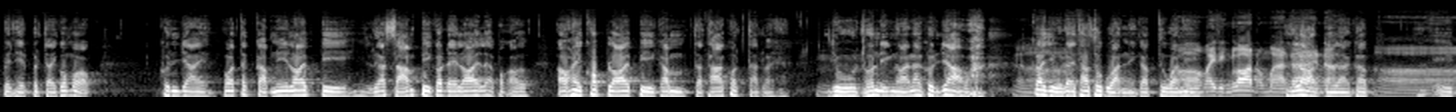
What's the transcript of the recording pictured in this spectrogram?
เป็นเหตุปัจจัยก็บอก คุณยายวัตกรรมนี้ร้อยปี เหลือสามปีก็ได้ร้อยแล้วบอกเอาเอาให้ครบร้อยปีคำตถาคตตัดไว้อยู่ทนอีกหน่อยนะคุณย่าว่าอ่าก็อยู่ได้เท่าทุกวันนี้ครับทุกวันอ๋นี้อหมายถึงรอดออกมาได้รอดนะนั่นแหละครับอ๋ออีก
